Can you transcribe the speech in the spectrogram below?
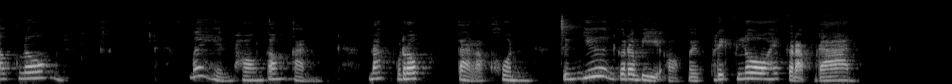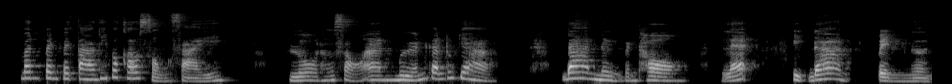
ตกลง เมื่อเห็นพ้องต้องกัน นักรบแต่ละคนจึงยื่นกระบี่ออกไปพลิกโล่ให้กลับด้าน มันเป็นไปตามที่พวกเขาสงสัย โล่ทั้งสองอันเหมือนกันทุกอย่าง ด้านหนึ่งเป็นทอง และอีกด้านเป็นเงิน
